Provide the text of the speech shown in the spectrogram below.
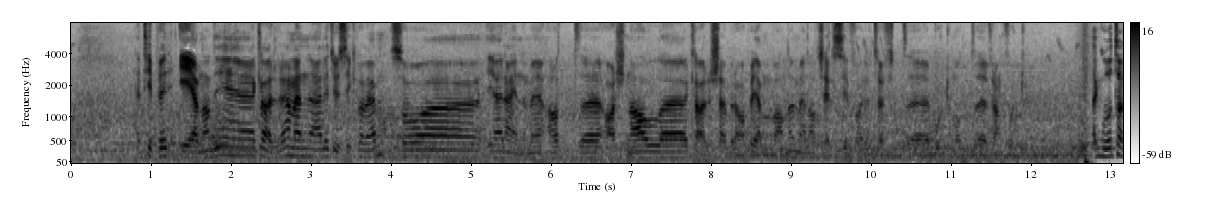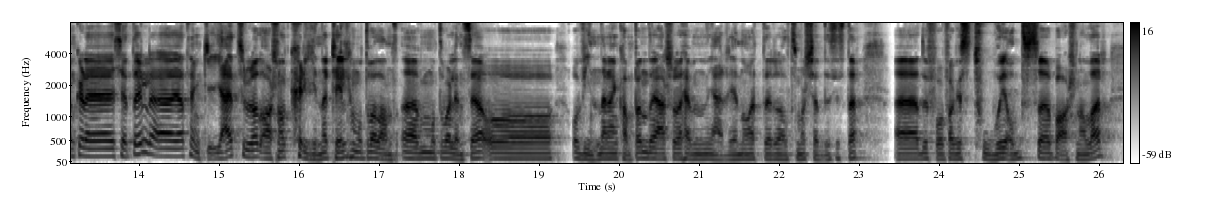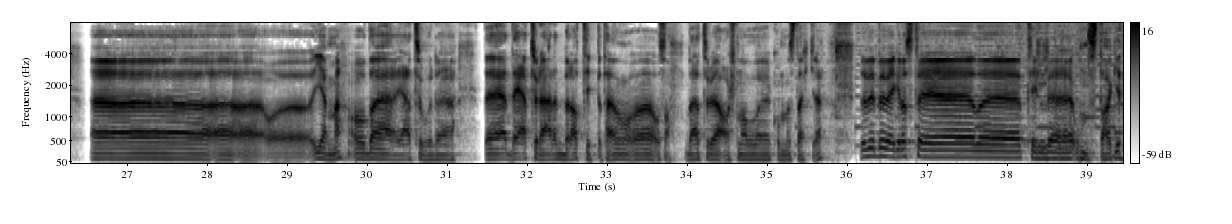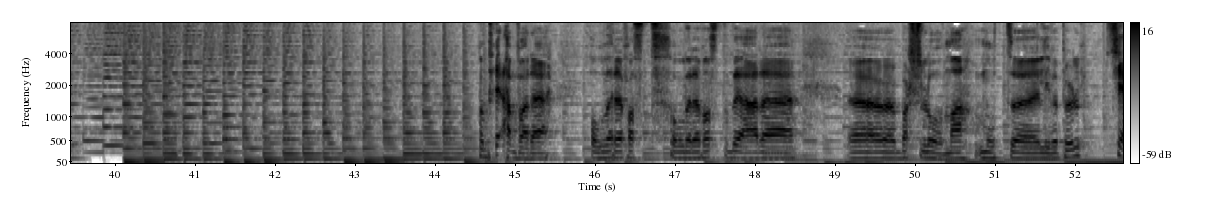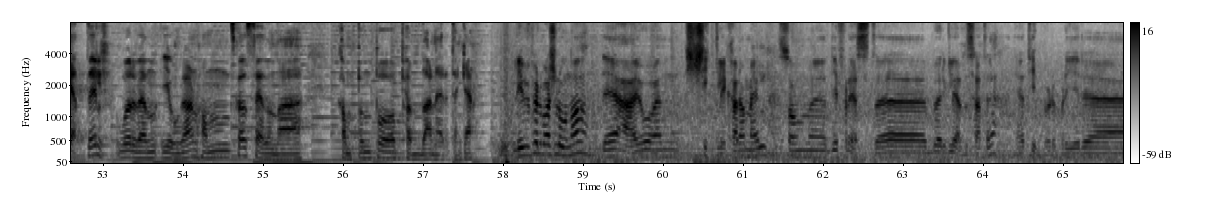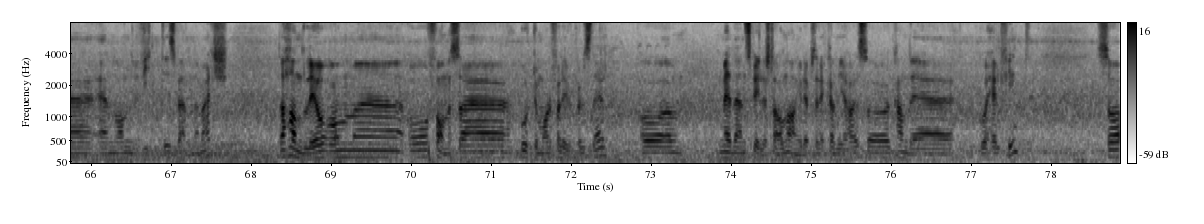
Jeg tipper én av de klarer det, men jeg er litt usikker på hvem. Så eh, jeg regner med at eh, Arsenal eh, klarer seg bra på hjemmebane, men at Chelsea får det tøft borte mot Frankfurt. Gode tanker, det, Kjetil. Jeg, tenker, jeg tror at Arsenal kliner til mot Valencia og, og, vinner den kampen. Det er så hevngjerrig nå etter alt som har skjedd i det siste. Du får faktisk to i odds på Arsenal der. Uh, hjemme. Og det, jeg tror det, det, tror jeg er et bra tippetegn også. Der tror jeg Arsenal kommer sterkere. Du, vi beveger oss til, til onsdagen. Og det er bare Hold dere fast, hold dere fast. Det er uh, Barcelona mot Liverpool. Kjetil, vår venn i Ungarn, han skal se denne kampen på pub der nede, tenker jeg. Liverpool-Barcelona det er jo en skikkelig karamell som eh, de fleste bør glede seg til. Jeg tipper det blir eh, en vanvittig spennende match. Det handler jo om eh, å få med seg bortemål for Liverpools del. Og med den spillerstallen og angrepsrekka de har, så kan det gå helt fint. Så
